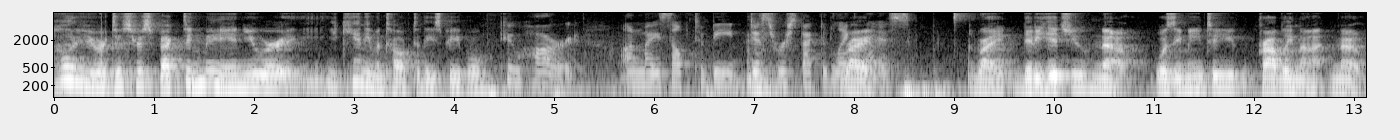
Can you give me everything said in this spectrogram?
Oh, you were disrespecting me and you were. You can't even talk to these people. Too hard on myself to be mm-hmm. disrespected like right. this. Right. Did he hit you? No. Was he mean to you? Probably not. No.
